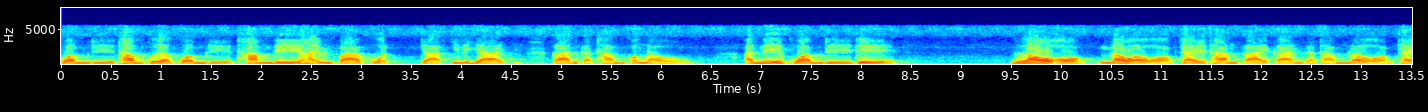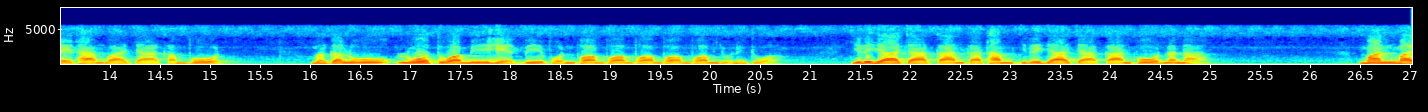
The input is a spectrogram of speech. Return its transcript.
ความดีทำเพื่อความดีทำดีให้มันปรากฏจากกิริยาการกระทำของเรา อันนี้ความดีที่ เราออกเราเอาออกใช้ทางกายการกระทำแล้วออกใช้ทางวาจาคำพูดมันก็รู้รู้ตัวมีเหตุมีผลพร้อมพร้อมพร้อมพร้อมพร้อมอยู่ในตัว กิริยาจากการกระทำกิริยาจากการพูดนั่นน่ะมันไม่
